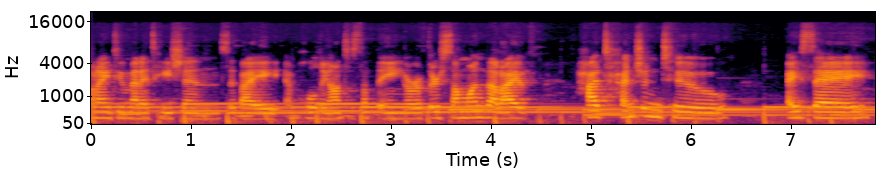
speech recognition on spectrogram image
when I do meditations. If I am holding on to something, or if there's someone that I've had tension to, I say,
